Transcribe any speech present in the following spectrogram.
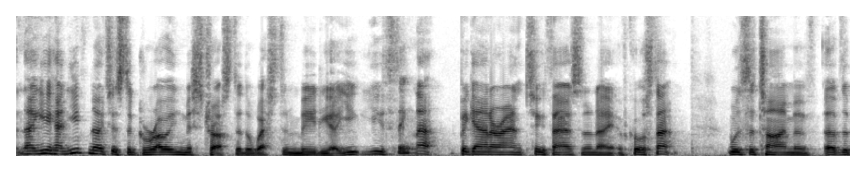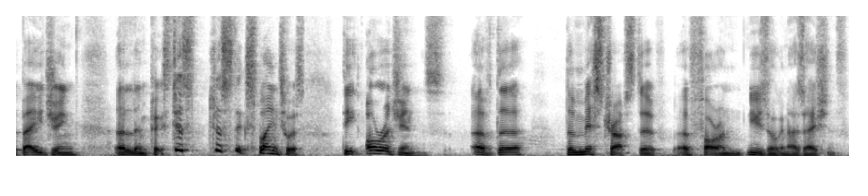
Now, Yihan, you've noticed a growing mistrust of the Western media. You you think that began around 2008? Of course, that was the time of, of the Beijing Olympics. Just just explain to us the origins of the the mistrust of, of foreign news organizations.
